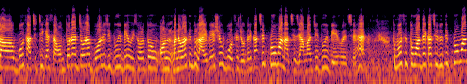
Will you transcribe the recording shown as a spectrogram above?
তা বলছে আচ্ছা ঠিক আছে। অন্তরার যে ওরা বলে যে, দুই বিয়ে হয়েছে। ওরা তো মানে ওরা কিন্তু লাইভে এসেও বলছে যে, ওদের কাছে প্রমাণ আছে যে, আমার যে দুই বিয়ে হয়েছে। হ্যাঁ? তো বলছে, তোমাদের কাছে যদি প্রমাণ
